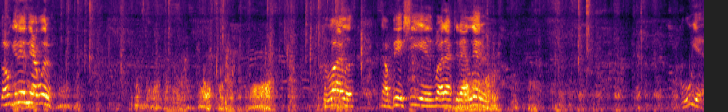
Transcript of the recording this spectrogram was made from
Don't get in there with him. Delilah, how big she is right after that litter. Oh yeah.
